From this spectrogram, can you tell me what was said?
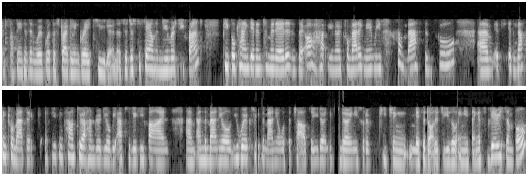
to our centres and work with a struggling grade two learner. So just to say on the numeracy front, people can get intimidated and say, oh, you know, traumatic memories from maths in school. Um, it's, it's nothing traumatic. If you can count to 100, you'll be absolutely fine. Um, and the manual, you work through the manual with the child, so you don't need to know any sort of teaching methodologies or anything. It's very simple.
